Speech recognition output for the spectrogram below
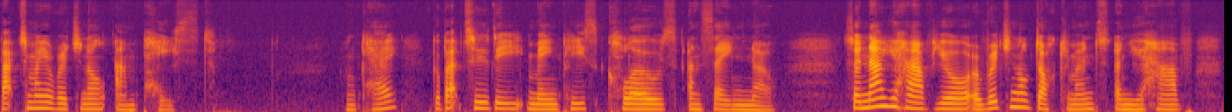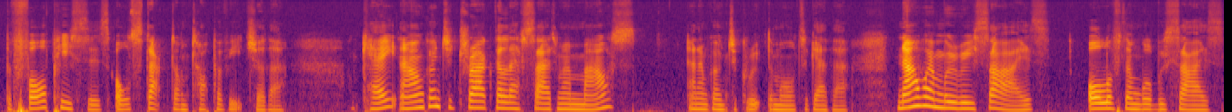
back to my original and paste. Okay, go back to the main piece, close and say no. So now you have your original document and you have the four pieces all stacked on top of each other. Okay, now I'm going to drag the left side of my mouse and I'm going to group them all together. Now when we resize, all of them will resize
